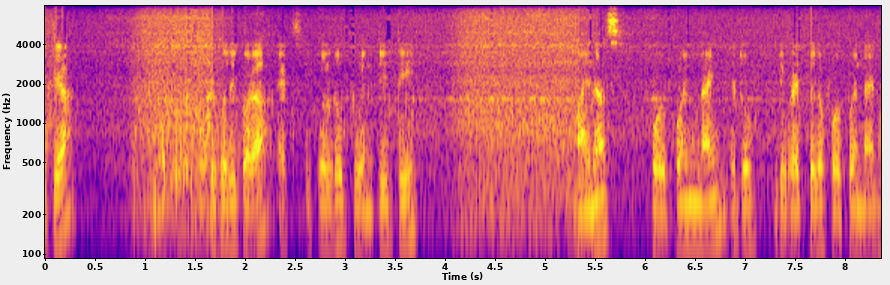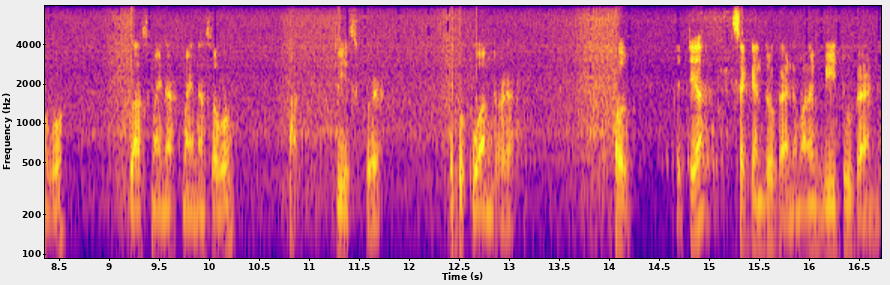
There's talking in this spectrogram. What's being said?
এতিয়া যদি কৰা x equal to twenty t minus four point nine এইটো ডিভাইড কৰিলে ফ'ৰ পইণ্ট নাইন হ'ব প্লাছ মাইনাছ মাইনাছ হ'ব টি স্কুৱেৰ এইটো ওৱান ধৰা হ'ল এতিয়া ছেকেণ্ডটোৰ কাৰণে মানে বি টোৰ কাৰণে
